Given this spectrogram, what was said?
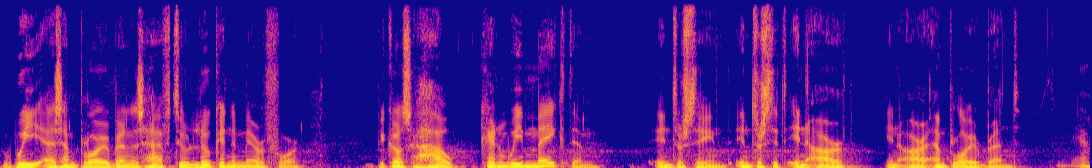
we as employer branders have to look in the mirror for, because how can we make them interesting, interested in our in our employer brand? Yeah.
